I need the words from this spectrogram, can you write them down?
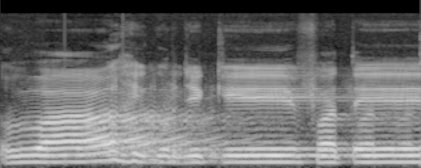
ਵਾਹਿਗੁਰੂ ਜੀ ਕੀ ਫਤਿਹ।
